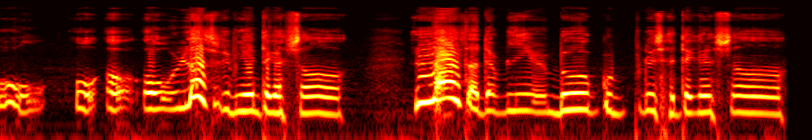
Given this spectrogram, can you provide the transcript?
Oh, oh, oh, oh, là ça devient intéressant. Là ça devient beaucoup plus intéressant.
